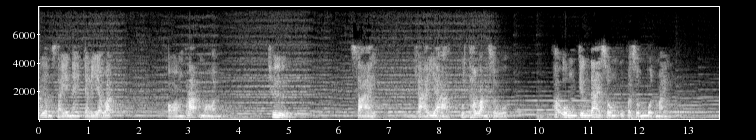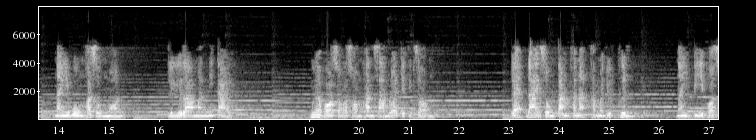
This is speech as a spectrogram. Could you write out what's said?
เลื่อมใสในจริยวัตร ของพระมอญชื่อทรายฉายาพุทธวังโส พระองค์จึงได้ทรงอุปสมบทใหม่ ในวงพระสงฆ์มอญหรือรามันนิกาย เมื่อพศ 2372 และได้ทรงตั้งคณะธรรมยุทธ์ขึ้น ในปีพศ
